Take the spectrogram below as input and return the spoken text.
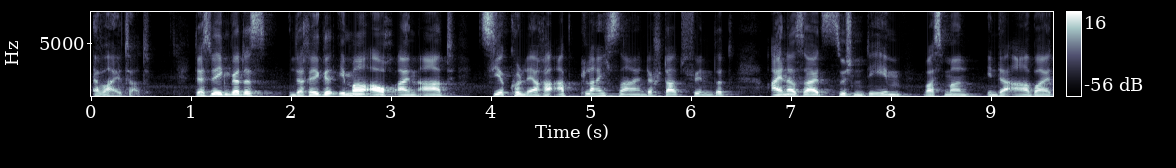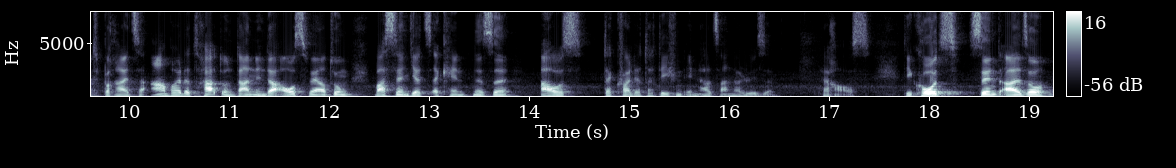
erweitert. Deswegen wird es in der Regel immer auch eine Art zirkulärer Abgleich sein, der stattfindet. Einerseits zwischen dem, was man in der Arbeit bereits erarbeitet hat und dann in der Auswertung, was sind jetzt Erkenntnisse aus der qualitativen Inhaltsanalyse heraus. Die Codes sind also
